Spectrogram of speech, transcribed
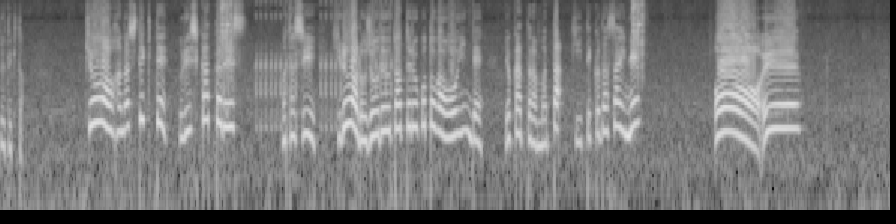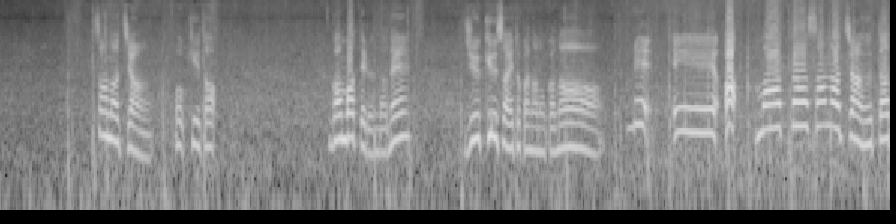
出てきた。今日はお話できて嬉しかったです。私昼は路上で歌ってることが多いんでよかったらまた聞いてくださいねああええさなちゃんお消えた。頑張ってるんだね。19歳とかなのかな。でえー、あまたさなちゃん歌っ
